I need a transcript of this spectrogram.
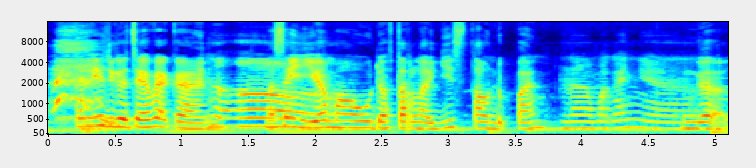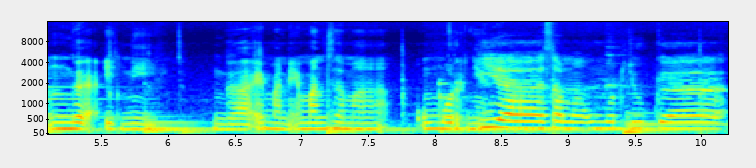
kan dia juga cewek kan, Heeh. masa iya mau daftar lagi setahun depan? nah makanya. Enggak, enggak ini, enggak eman-eman sama umurnya. iya sama umur juga.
